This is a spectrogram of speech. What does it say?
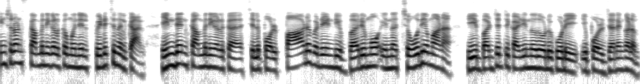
ഇൻഷുറൻസ് കമ്പനികൾക്ക് മുന്നിൽ പിടിച്ചു നിൽക്കാൻ ഇന്ത്യൻ കമ്പനികൾക്ക് ചിലപ്പോൾ പാടുപെടേണ്ടി വരുമോ എന്ന ചോദ്യമാണ് ഈ ബഡ്ജറ്റ് കഴിയുന്നതോടുകൂടി ഇപ്പോൾ ജനങ്ങളും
